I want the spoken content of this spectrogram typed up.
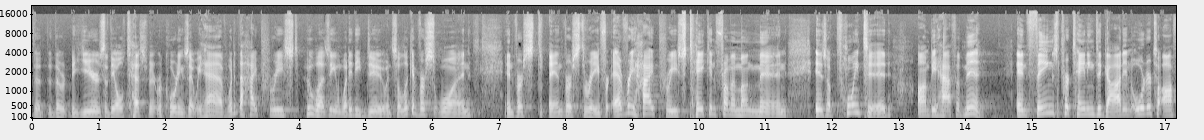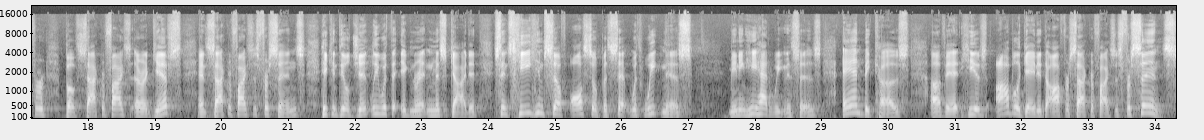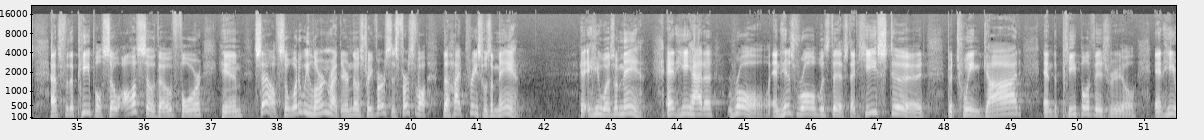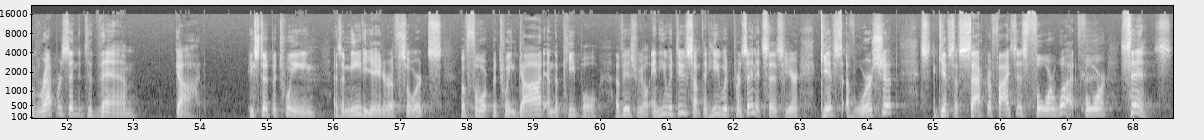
the, the, the, years of the Old Testament recordings that we have, what did the high priest, who was he and what did he do? And so look at verse 1 and verse, and verse 3. For every high priest taken from among men is appointed on behalf of men and things pertaining to God in order to offer both sacrifice or gifts and sacrifices for sins. He can deal gently with the ignorant and misguided, since he himself also beset with weakness, meaning he had weaknesses, and because of it, he is obligated to offer sacrifices for sins. As for the people, so also though for himself. So what do we learn right there in those three verses? First of all, the high priest was a man. He was a man and he had a role. And his role was this that he stood between God and the people of Israel and he represented to them God. He stood between as a mediator of sorts before, between God and the people of Israel. And he would do something. He would present, it says here, gifts of worship, gifts of sacrifices for what? For sins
